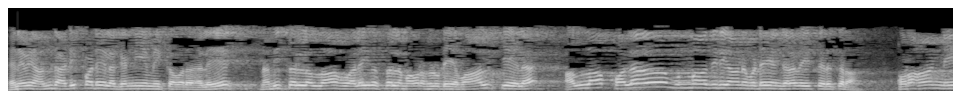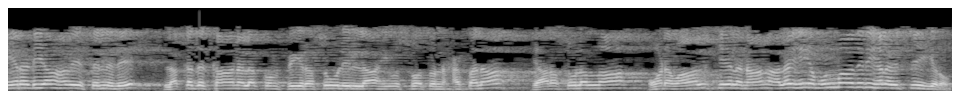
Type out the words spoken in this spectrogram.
எனவே அந்த அடிப்படையில கண்ணியமிக்கவர்களே நபிசல்லாஹு அலைவசல்லம் அவர்களுடைய வாழ்க்கையில அல்லாஹ் பல முன்மாதிரியான விடயங்களை வைத்திருக்கிறான். குரான் நேரடியாகவே செல்லுது லக்கது கானலக்கும் ஃபி ரசூலில்லாஹி உஸ்வத்துன் ஹசனா. யார் ரசூலல்லா உங்களோட வாழ்க்கையில நாங்க அழகிய முன்மாதிரிகளை வச்சிருக்கிறோம்.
